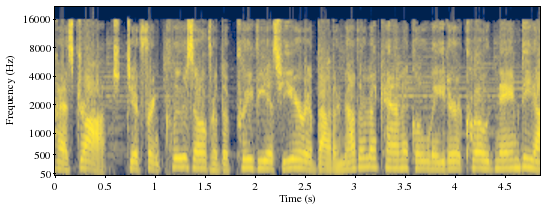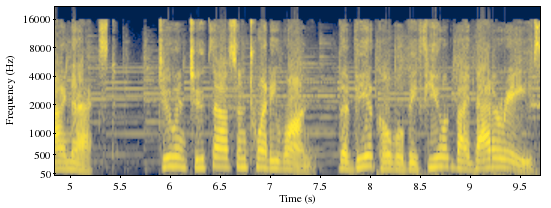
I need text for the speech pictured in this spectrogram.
has dropped different clues over the previous year about another mechanical leader codenamed the iNext. Due in 2021, the vehicle will be fueled by batteries,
